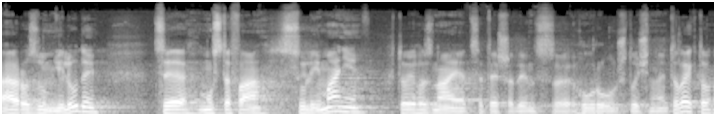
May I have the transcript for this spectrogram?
а розумні люди. Це Мустафа Сулеймані. Хто його знає, це теж один з гуру штучного інтелекту.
